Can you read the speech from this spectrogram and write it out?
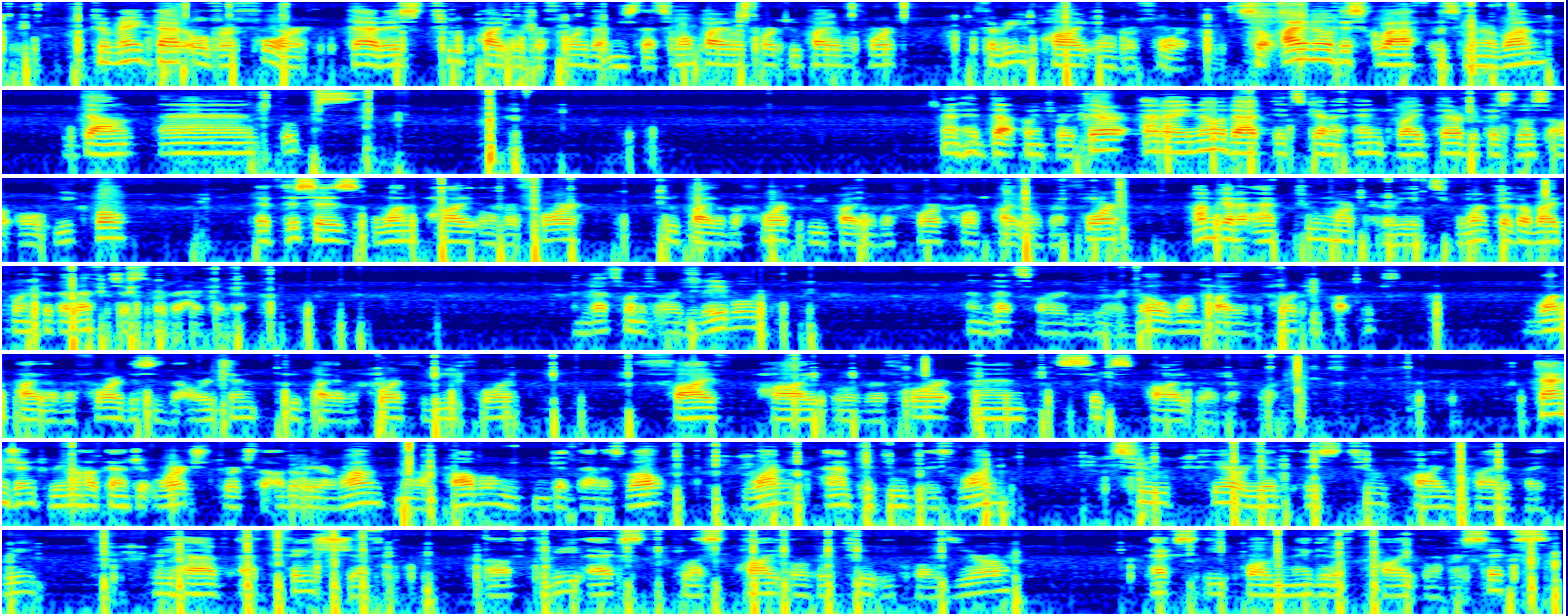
To make that over 4, that is 2 pi over 4. That means that's 1 pi over 4, 2 pi over 4, 3 pi over 4. So I know this graph is going to run down and, oops, and hit that point right there. And I know that it's going to end right there because those are all equal. If this is 1 pi over 4, 2 pi over 4, 3 pi over 4, 4 pi over 4, I'm going to add two more periods, one to the right, one to the left, just for the heck of it. And that's one is already labeled. And that's already, here we go, 1 pi over 4, 2 pi, oops. 1 pi over 4, this is the origin, 2 pi over 4, 3, 4, 5 pi over 4, and 6 pi over 4. Tangent, we know how tangent works. It works the other way around, not a problem. We can get that as well. 1 amplitude is 1. 2 period is 2 pi divided by 3. We have a phase shift of 3x plus pi over 2 equals 0. x equal negative pi over 6.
